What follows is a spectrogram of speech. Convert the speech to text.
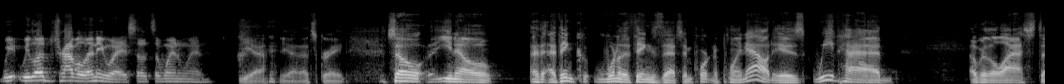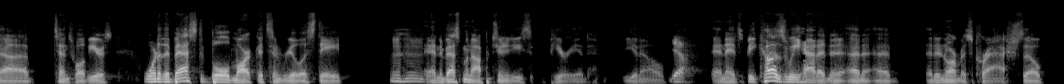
we we love to travel anyway, so it's a win-win. yeah, yeah, that's great. So you know, I, th- I, think one of the things that's important to point out is we've had over the last uh, 10, 12 years one of the best bull markets in real estate mm-hmm. and investment opportunities. Period. You know. Yeah. And it's because we had an, an, a, an enormous crash. So,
